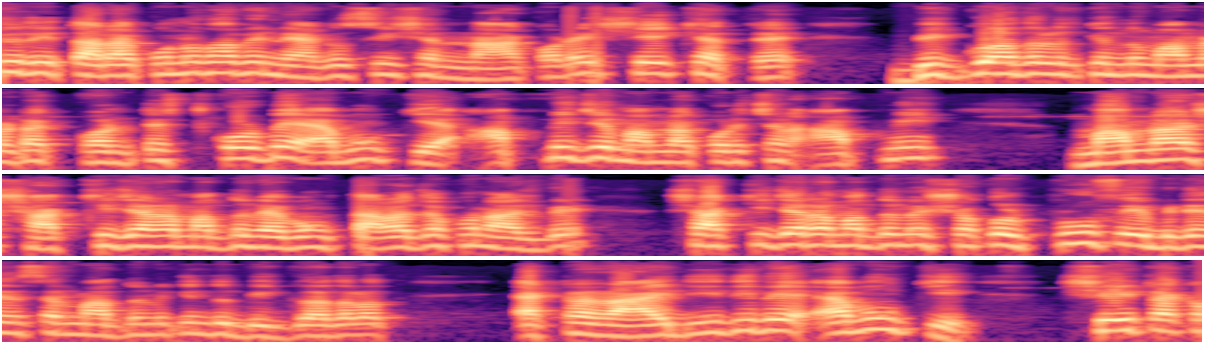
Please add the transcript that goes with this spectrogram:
যদি তারা কোনোভাবে নেগোসিয়েশন না করে, সেই ক্ষেত্রে বিজ্ঞ আদালত কিন্তু মামলাটা কন্টেস্ট করবে এবং কি আপনি যে মামলা করেছেন, আপনি মামলার সাক্ষী যারা মাধ্যমে এবং তারা যখন আসবে, সাক্ষী যারা মাধ্যমে সকল প্রুফ এভিডেন্সের মাধ্যমে কিন্তু বিজ্ঞ আদালত একটা রায় দিয়ে দিবে এবং কি সেই টাকা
